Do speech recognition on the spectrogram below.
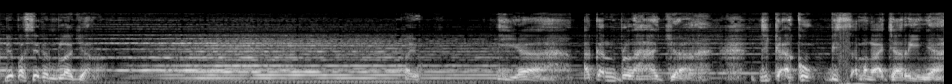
Dia pasti akan belajar. Ayo, Dia akan belajar jika aku bisa mengajarinya.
